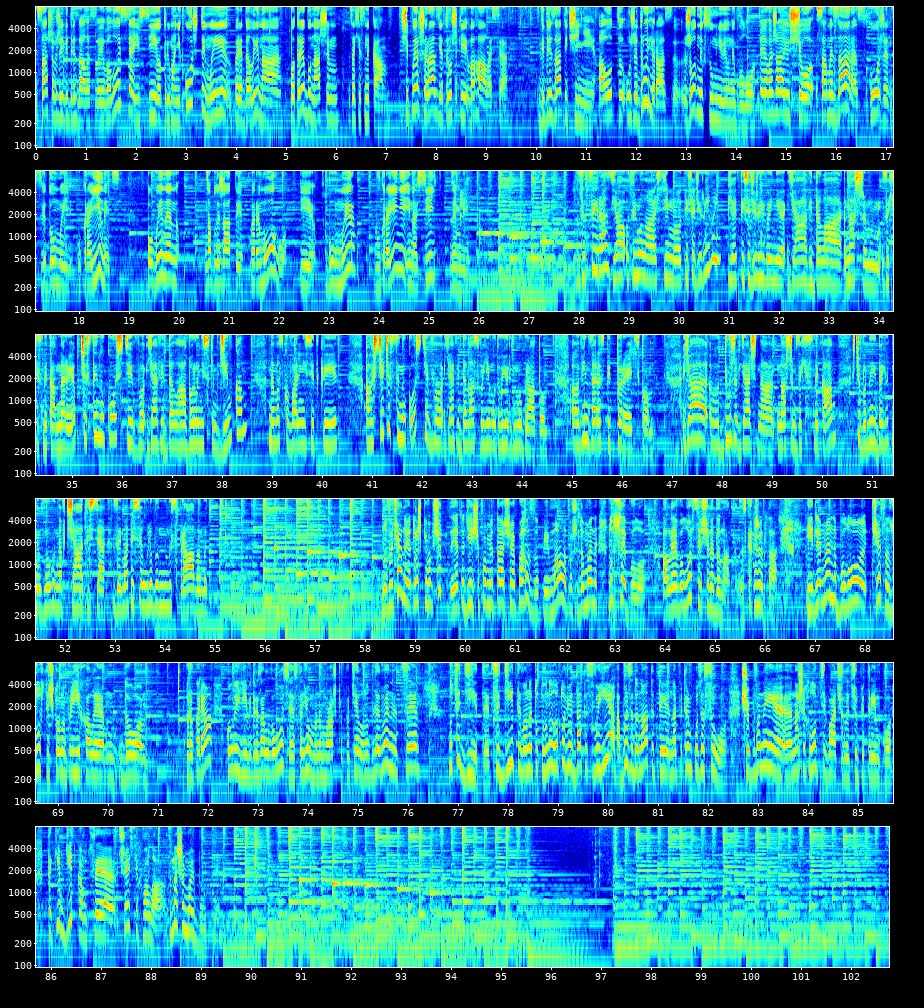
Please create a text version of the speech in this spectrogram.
Саша вже відрізала своє волосся, і всі отримані кошти ми передали на потребу нашим захисникам. Ще перший раз я трошки вагалася. Відрізати чи ні, а от уже другий раз жодних сумнівів не було. Я вважаю, що саме зараз кожен свідомий українець повинен наближати перемогу і був мир в Україні і на всій землі. За цей раз я отримала 7 тисяч гривень. 5 тисяч гривень я віддала нашим захисникам на реп. Частину коштів я віддала воронівським бджілкам на маскувальні сітки. Ще частину коштів я віддала своєму двоюрідному брату. Е, Він зараз під Торецьком. Я е, дуже вдячна нашим захисникам, що вони дають нам змогу навчатися, займатися улюбленими справами. Ну, звичайно, я трошки взагалі, я тоді ще пам'ятаю, що я паузу піймала, бо що до мене ну все було, але волосся ще не донатили, скажу так. І для мене було чесно зустріч, коли ми приїхали до перукаря, коли їй відрізали волосся, я стою, у мене мурашки по тілу. Ну для мене це. Ну, це діти, це діти. Вони тобто вони готові дати своє, аби задонатити на підтримку ЗСУ, щоб вони, е, наші хлопці, бачили цю підтримку. Таким діткам це честь і хвала. Це наше майбутнє.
